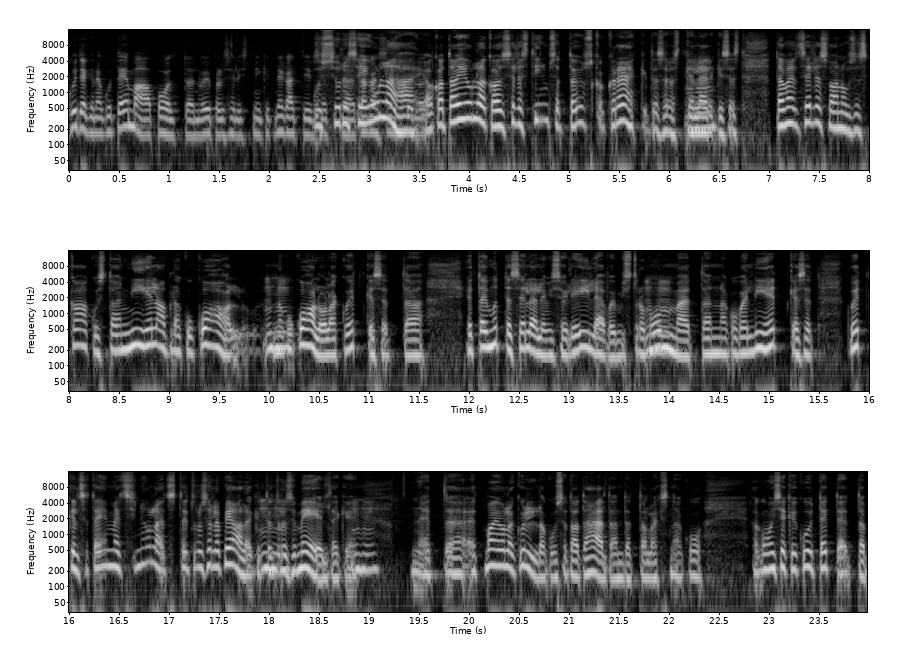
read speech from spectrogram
kuidagi nagu tema poolt on võib-olla sellist mingit negatiivset kusjuures ei ole, aga ta ei ole ka sellest ilmselt, ta ei oska ka rääkida sellest kellelegi mm, -hmm. sest ta on veel selles vanuses ka, kus ta nii elab nagu kohal mm, -hmm. nagu kohaloleku hetkes, et et ta ei mõtle sellele, mis oli eile või mis tuleb mm -hmm. homme, et ta on nagu veel nii hetkes, et kui hetkel seda emmet siin ei ole, et siis ta ei tule selle pealegi, ta ei tule mhm. see meeldegi mm. -hmm et, et ma ei ole küll nagu seda täheldanud, et oleks nagu, aga ma isegi ei kujuta ette, et ta,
